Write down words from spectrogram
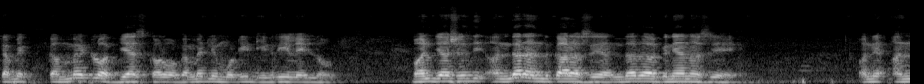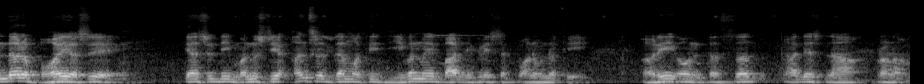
તમે ગમે એટલો અભ્યાસ કરો, ગમે એટલી મોટી ડિગ્રી લઈ લો, પણ જ્યાં સુધી અંદર અંધકાર હશે, અંદર અજ્ઞાન હશે અને અંદર ભય હશે, ત્યાં સુધી મનુષ્ય અંધશ્રદ્ધામાંથી જીવનમાં બહાર નીકળી શકવાનું નથી. હરિ ઓમ તત્સદ આદેશના પ્રણામ.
